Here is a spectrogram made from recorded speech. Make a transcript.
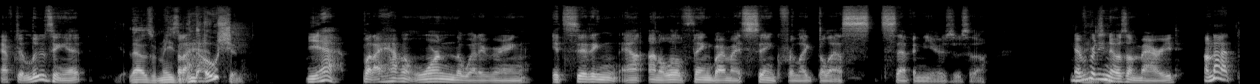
after losing it. That was amazing. In I- the ocean. Yeah, but I haven't worn the wedding ring. It's sitting on a little thing by my sink for like the last seven years or so. Everybody Amazing. knows I'm married. I'm not.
